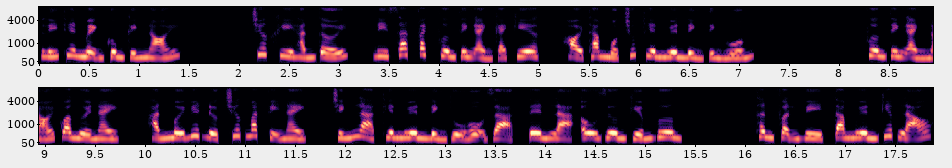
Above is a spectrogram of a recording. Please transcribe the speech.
Lý Thiên Mệnh cung kính nói. Trước khi hắn tới, đi sát phách phương tinh ảnh cái kia, hỏi thăm một chút thiên nguyên đỉnh tình huống. Phương tinh ảnh nói qua người này, hắn mới biết được trước mắt vị này, chính là thiên nguyên đỉnh thủ hộ giả, tên là Âu Dương Kiếm Vương. Thân phận vì Tam Nguyên Kiếp Lão.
